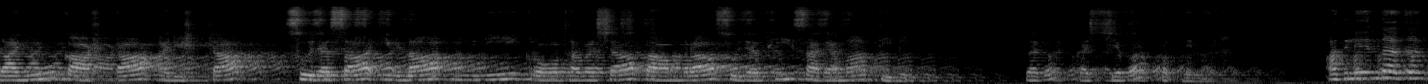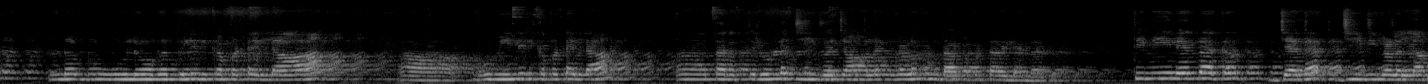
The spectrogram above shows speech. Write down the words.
ധനു കാഷ്ട അരിഷ്ട സുരസ ഇള മുനി ക്രോധവശ താമ്ര സുരഭി സരമ തിമി. ഇതൊക്കെ കശ്യപ പത്നിമാർ. അതിലെന്താക്കും? എന്താ ഭൂലോകത്തിൽ ഇരിക്കപ്പെട്ട എല്ലാ ഭൂമിയിൽ ഇരിക്കപ്പെട്ട എല്ലാ തരത്തിലുള്ള ജീവജാലങ്ങളും ഉണ്ടാക്കപ്പെട്ട അതിലെന്താക്കും? തിമിയിലെന്താക്കാം ജലജീവികളെല്ലാം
